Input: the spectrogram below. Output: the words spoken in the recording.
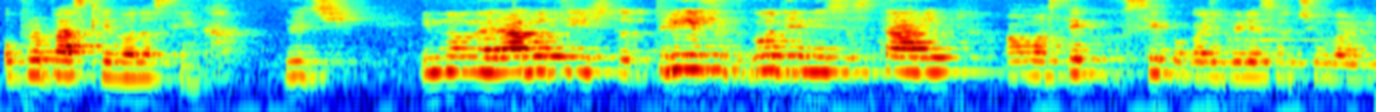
опропастливо до сега. Значи, имаме работи што 30 години се стари, ама секог, секогаш биле сочувани.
